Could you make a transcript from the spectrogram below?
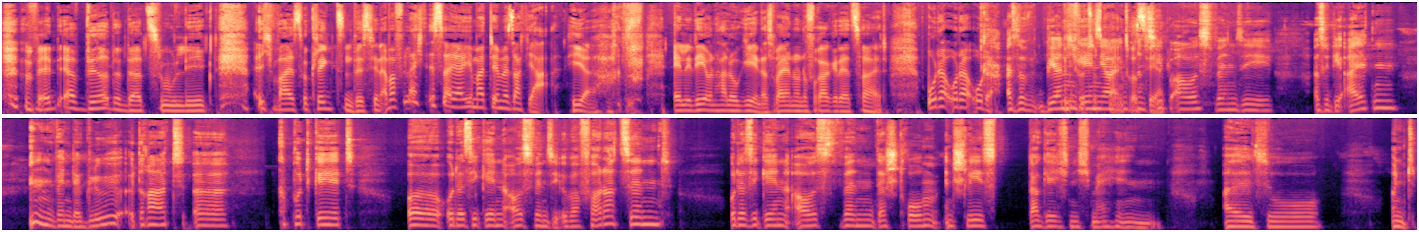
wenn er Birnen dazu legt. Ich weiß, so klingt's ein bisschen. Aber vielleicht ist er ja jemand, der mir sagt, ja, hier, LED und Halogen, das war ja nur eine Frage der Zeit. Oder, oder, oder. Also Birnen gehen ja im Prinzip aus, wenn sie, also die alten, wenn der Glühdraht äh, kaputt geht, äh, oder sie gehen aus, wenn sie überfordert sind, oder sie gehen aus, wenn der Strom entschließt, da gehe ich nicht mehr hin. Also, und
